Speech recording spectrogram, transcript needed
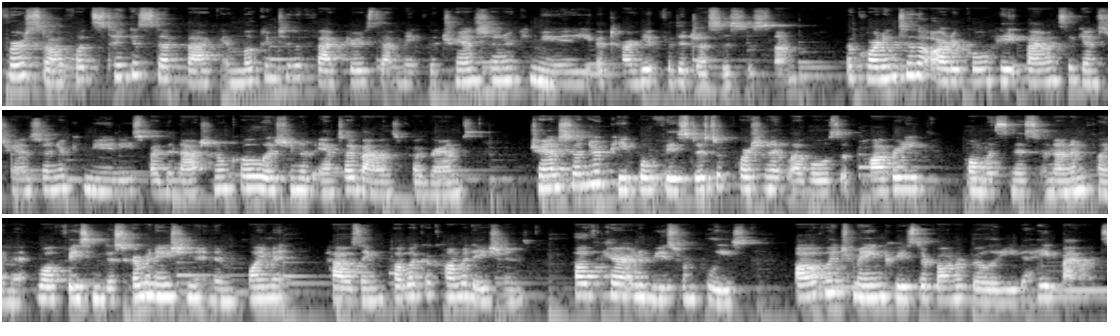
First off, let's take a step back and look into the factors that make the transgender community a target for the justice system. According to the article Hate Violence Against Transgender Communities by the National Coalition of Anti Violence Programs, transgender people face disproportionate levels of poverty, homelessness, and unemployment while facing discrimination in employment, housing, public accommodations, healthcare, and abuse from police, all of which may increase their vulnerability to hate violence.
